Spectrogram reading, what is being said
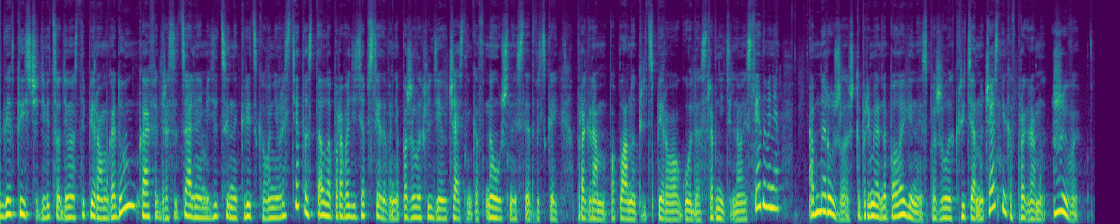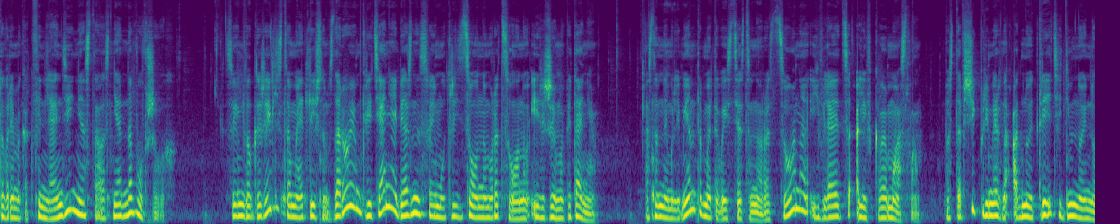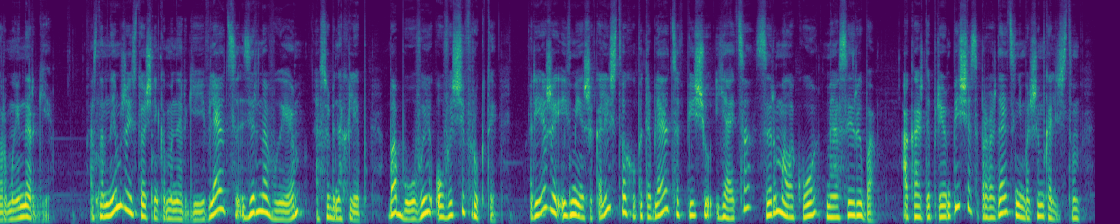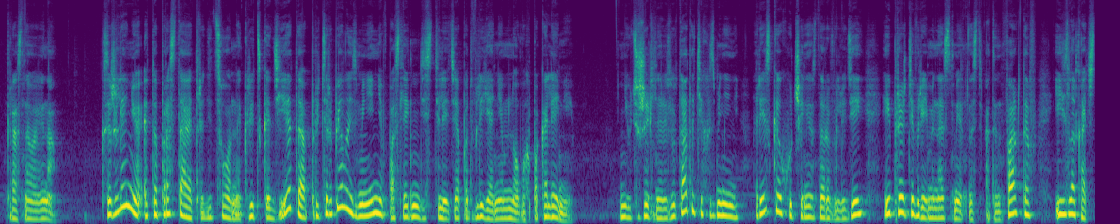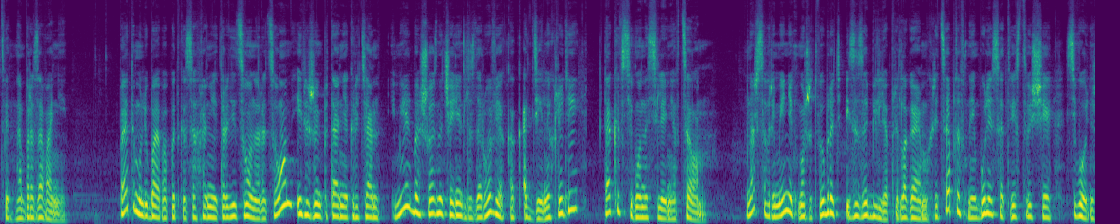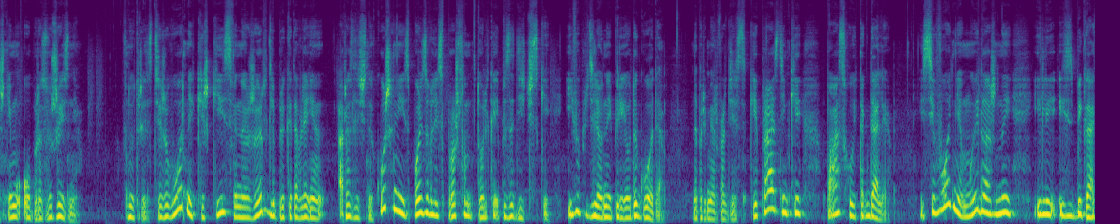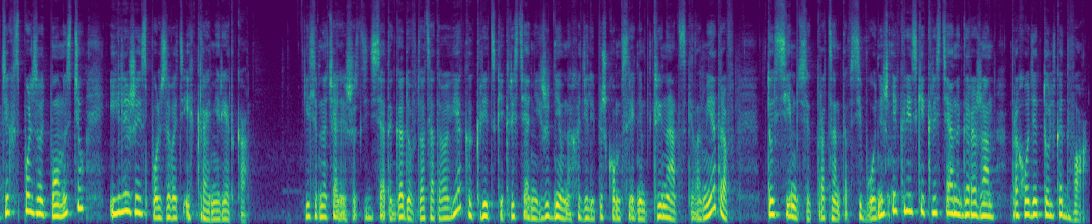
когда в 1991 году кафедра социальной медицины Критского университета стала проводить обследование пожилых людей-участников научно-исследовательской программы по плану 1931 года сравнительного исследования, обнаружилось, что примерно половина из пожилых критян-участников программы живы, в то время как в Финляндии не осталось ни одного в живых. Своим долгожительством и отличным здоровьем критяне обязаны своему традиционному рациону и режиму питания. Основным элементом этого естественного рациона является оливковое масло, поставщик примерно одной трети дневной нормы энергии. Основным же источником энергии являются зерновые, особенно хлеб, бобовые, овощи, фрукты. Реже и в меньших количествах употребляются в пищу яйца, сыр, молоко, мясо и рыба. А каждый прием пищи сопровождается небольшим количеством красного вина. К сожалению, эта простая традиционная критская диета претерпела изменения в последние десятилетия под влиянием новых поколений. Неутешительный результат этих изменений – резкое ухудшение здоровья людей и преждевременная смертность от инфарктов и злокачественных образований – Поэтому любая попытка сохранить традиционный рацион и режим питания критян имеет большое значение для здоровья как отдельных людей, так и всего населения в целом. Наш современник может выбрать из изобилия предлагаемых рецептов наиболее соответствующие сегодняшнему образу жизни. Внутренности животных, кишки и свиной жир для приготовления различных кушаний использовались в прошлом только эпизодически и в определенные периоды года, например, в рождественские праздники, Пасху и так далее. И сегодня мы должны или избегать их использовать полностью, или же использовать их крайне редко. Если в начале 60-х годов 20 века критские крестьяне ежедневно ходили пешком в среднем 13 километров, то 70% сегодняшних критских крестьян и горожан проходят только два.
